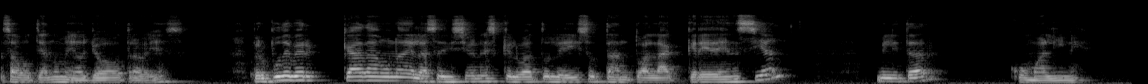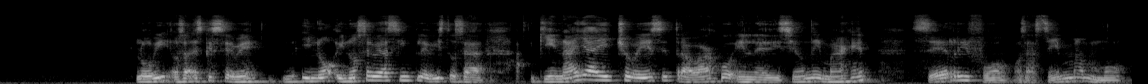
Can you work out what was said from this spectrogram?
saboteándome yo otra vez, pero pude ver cada una de las ediciones que el vato le hizo tanto a la credencial militar como al INE. Lo vi, o sea, es que se ve y no y no se ve a simple vista, o sea, quien haya hecho ese trabajo en la edición de imagen se rifó, o sea, se mamó.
